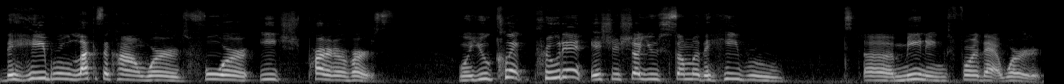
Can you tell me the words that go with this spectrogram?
the Hebrew lexicon words for each part of the verse. When you click prudent, it should show you some of the Hebrew uh, meanings for that word.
